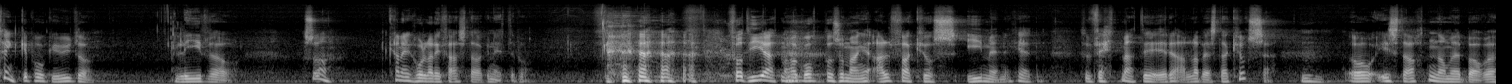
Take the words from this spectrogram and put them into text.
tenker på Gud og livet. Og så kan jeg holde dem fast dagen etterpå. Fordi at vi har gått på så mange alfakurs i menigheten, så vet vi at det er det aller beste kurset. Og i starten, når vi bare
